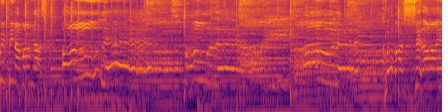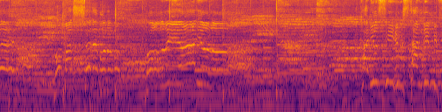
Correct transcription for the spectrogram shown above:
moving among us. Holy. Holy are you, Lord. Can you see him standing before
